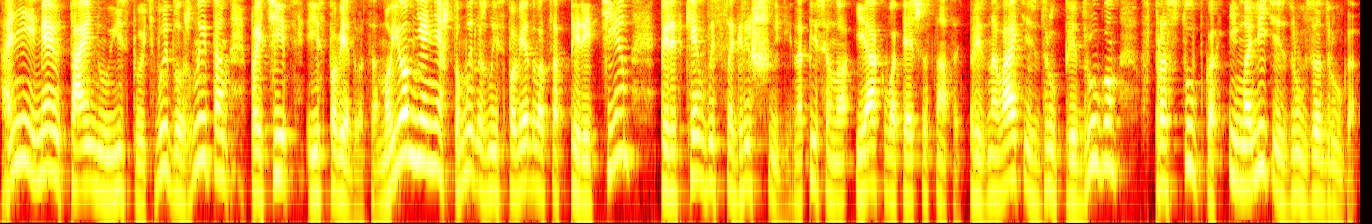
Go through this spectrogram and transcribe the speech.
они имеют тайную исповедь. Вы должны там пойти и исповедоваться. Мое мнение, что мы должны исповедоваться перед тем, перед кем вы согрешили. Написано Иакова 5.16. Признавайтесь друг пред другом в проступках и молитесь друг за друга.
